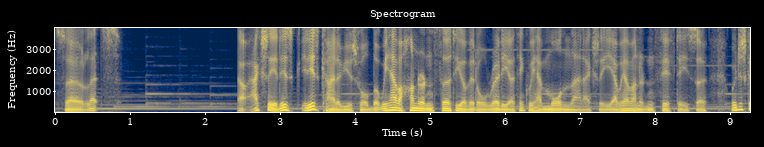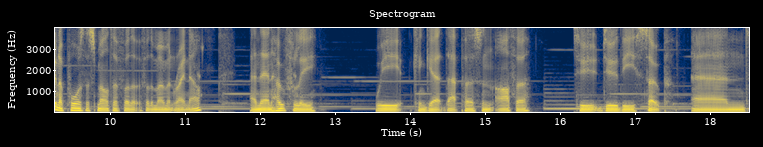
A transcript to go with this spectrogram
So let's. Oh, actually, it is it is kind of useful, but we have 130 of it already. I think we have more than that actually. Yeah, we have 150. So we're just going to pause the smelter for the for the moment right now, and then hopefully we can get that person, Arthur, to do the soap. And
